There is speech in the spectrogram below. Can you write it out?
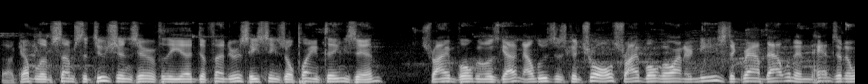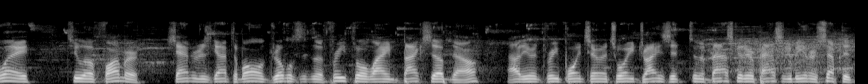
So a couple of substitutions here for the uh, defenders. Hastings will play things in. Schreibvogel has got it. Now loses control. Schreibvogel on her knees to grab that one and hands it away to a farmer. Sanders has got the ball, dribbles into the free throw line, backs up now. Out here in three point territory, drives it to the basket. Her pass is going to be intercepted.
